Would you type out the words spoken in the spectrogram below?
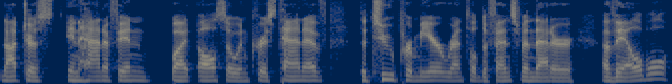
not just in Hanifin, but also in Chris Tanev, the two premier rental defensemen that are available.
